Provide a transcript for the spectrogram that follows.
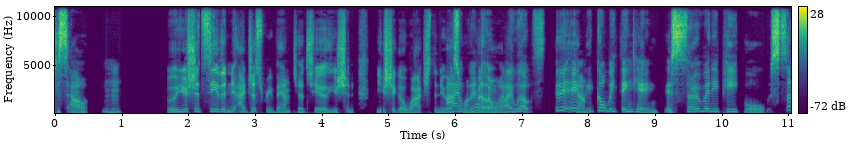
to sell. Mm-hmm. Well, you should see the new. I just revamped it too. You should you should go watch the newest I one. Will, I will. But it, yeah. it, got me thinking. There's so many people, so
